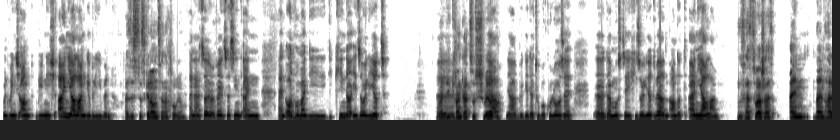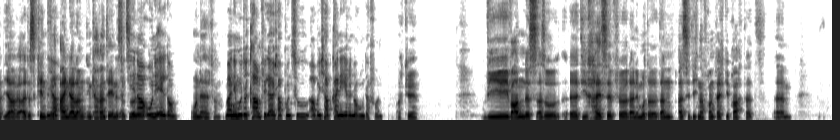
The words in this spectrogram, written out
Und bin ich, bin ich ein Jahr lang geblieben. Was ist das genau, ein Sanatorium? Ein, also, das sind ein, ein Ort, wo man die, die Kinder isoliert. Weil die Äh, Krankheit so schwer ja, war. ja, wegen der Tuberkulose. Äh, da musste ich isoliert werden, ein Jahr lang. Das heißt, du warst als eineinhalb Jahre altes Kind Ja. für ein Jahr lang in Quarantäne Äh, sozusagen. Genau, ohne Eltern. Ohne Eltern. Meine Wow. Mutter kam vielleicht ab und zu, aber ich habe keine Erinnerung davon. Okay. Wie war denn das, also äh, die Reise für deine Mutter, dann, als sie dich nach Frankreich gebracht hat? Ähm,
